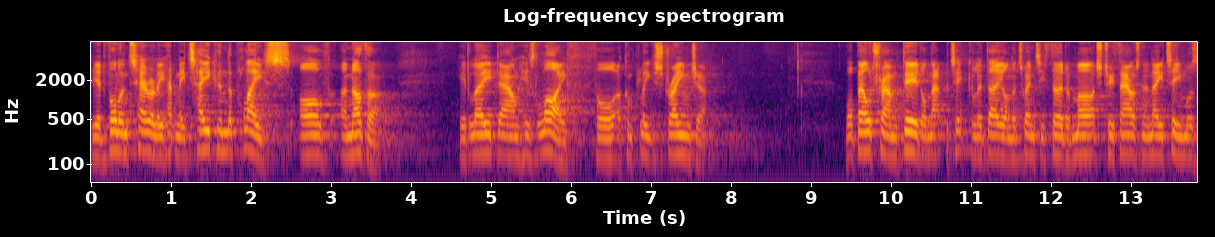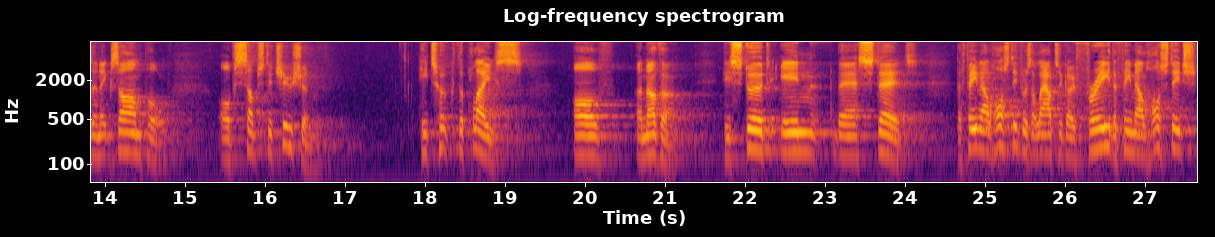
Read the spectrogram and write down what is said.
He had voluntarily, hadn't he, taken the place of another. He had laid down his life for a complete stranger. What Beltrame did on that particular day, on the 23rd of March 2018, was an example of substitution. He took the place of another, he stood in their stead. The female hostage was allowed to go free. The female hostage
